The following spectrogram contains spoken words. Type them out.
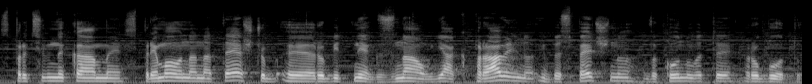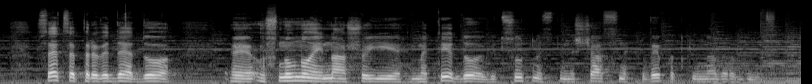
з працівниками спрямована на те, щоб е, робітник знав, як правильно і безпечно виконувати роботу. Все це приведе до основної нашої мети до відсутності нещасних випадків на виробництві.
